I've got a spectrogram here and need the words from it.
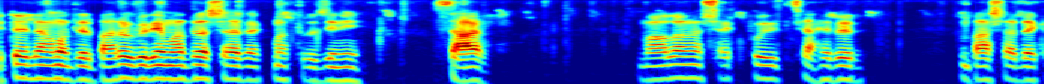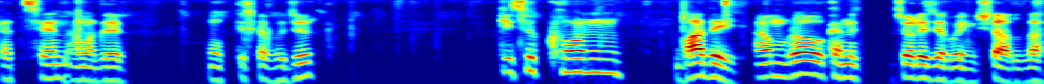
এটা হলো আমাদের বারোগড়িয়া মাদ্রাসার একমাত্র যিনি স্যার, মাওলানা শেখ ফরিদ সাহেবের বাসা দেখাচ্ছেন আমাদের মুফতি সাহেব হুজুর। কিছুক্ষণ বাদেই আমরাও ওখানে চলে যাব ইনশাআল্লাহ।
